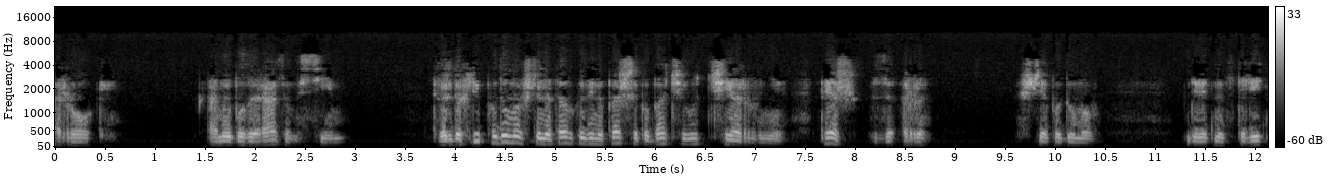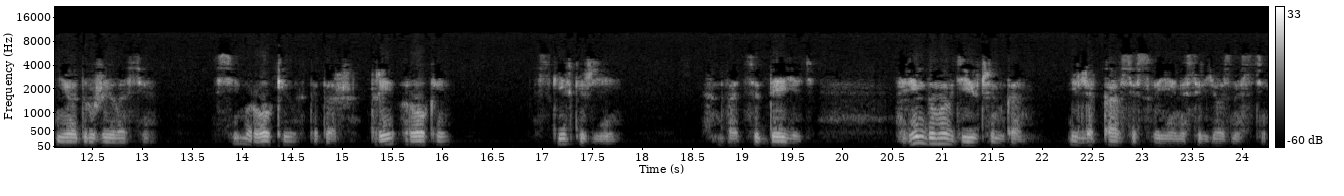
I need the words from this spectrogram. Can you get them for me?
роки, а ми були разом сім. Твердохліб подумав, що Наталку він уперше побачив у червні, теж з Р. Ще подумав, дев'ятнадцятилітня одружилася. Сім років, тепер три роки. Скільки ж їй? Двадцять дев'ять. Він думав дівчинка і лякався своєї несерйозності.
